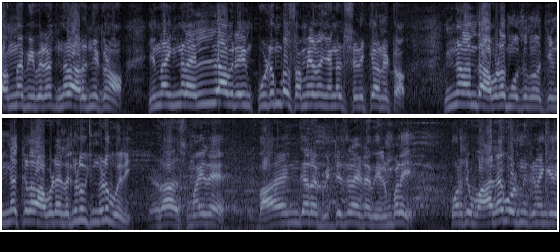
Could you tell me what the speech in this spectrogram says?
വന്ന വിവരം നിങ്ങൾ അറിഞ്ഞിക്കണോ ഇന്ന് നിങ്ങളെല്ലാവരെയും കുടുംബസമേതം ഞങ്ങൾ ക്ഷണിക്കാൻ കേട്ടോ. നിങ്ങളെന്താ അവിടെ മൂത്ത് നോക്കി? നിങ്ങൾക്ക് അവിടെ നിങ്ങൾ ഇങ്ങോട്ട് പോരി. എടാ ഇസ്മായിലേ ഭയങ്കര വിട്ടിസലായിട്ട് വരുമ്പോഴേ കുറച്ച് വല കൊടുക്കണമെങ്കിൽ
